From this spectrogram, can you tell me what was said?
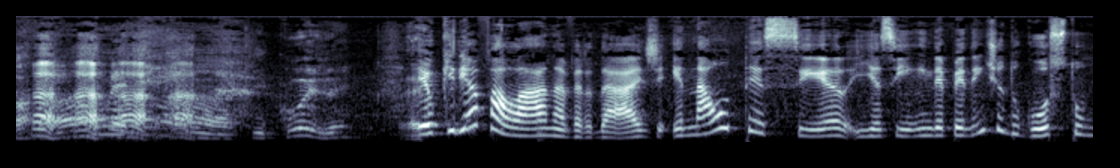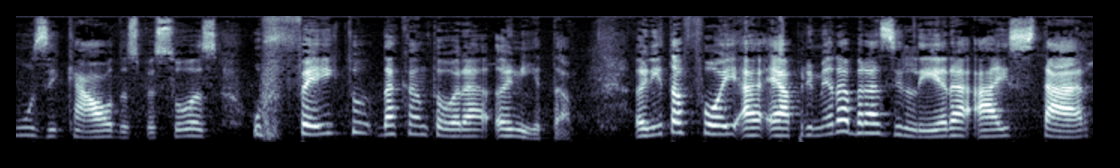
Ah, que coisa, hein? Eu queria falar, na verdade, enaltecer, e assim, independente do gosto musical das pessoas, o feito da cantora Anitta. Anitta foi a, é a primeira brasileira a estar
